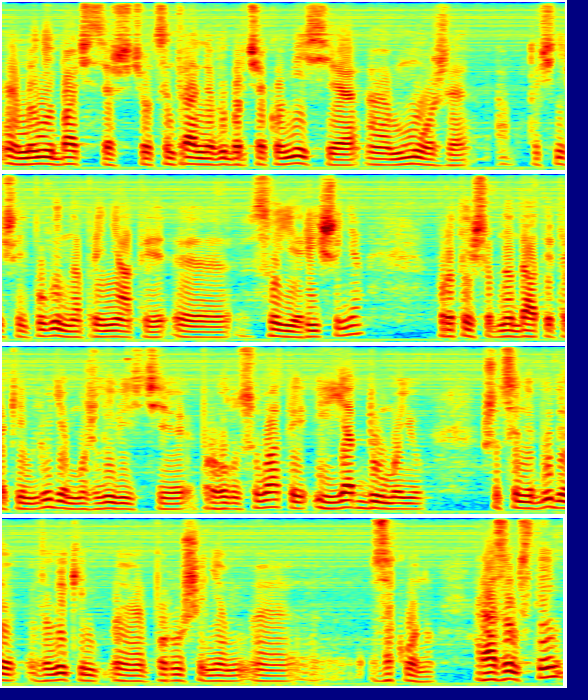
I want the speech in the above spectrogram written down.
мені бачиться, що Центральна виборча комісія е, може, а точніше повинна прийняти е, своє рішення про те, щоб надати таким людям можливість е, проголосувати. І я думаю, що це не буде великим е, порушенням е, закону. Разом з тим,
